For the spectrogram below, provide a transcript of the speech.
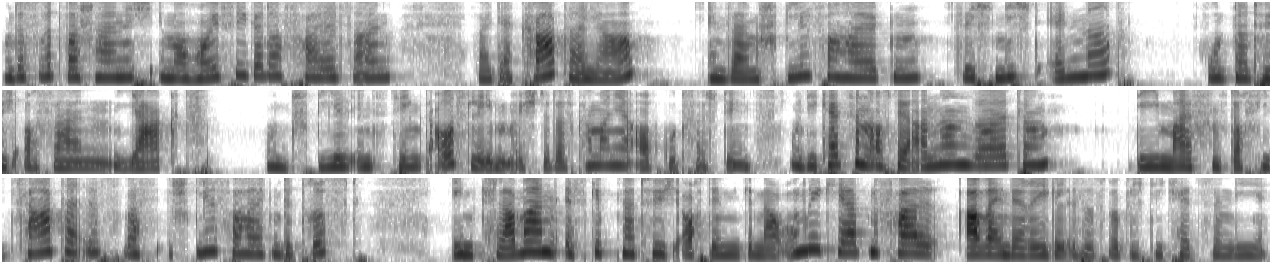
Und das wird wahrscheinlich immer häufiger der Fall sein, weil der Kater ja in seinem Spielverhalten sich nicht ändert und natürlich auch seinen Jagd- und Spielinstinkt ausleben möchte. Das kann man ja auch gut verstehen. Und die Kätzchen auf der anderen Seite, die meistens doch viel zarter ist, was Spielverhalten betrifft, In Klammern, es gibt natürlich auch den genau umgekehrten Fall, aber in der Regel ist es wirklich die Kätzin, die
